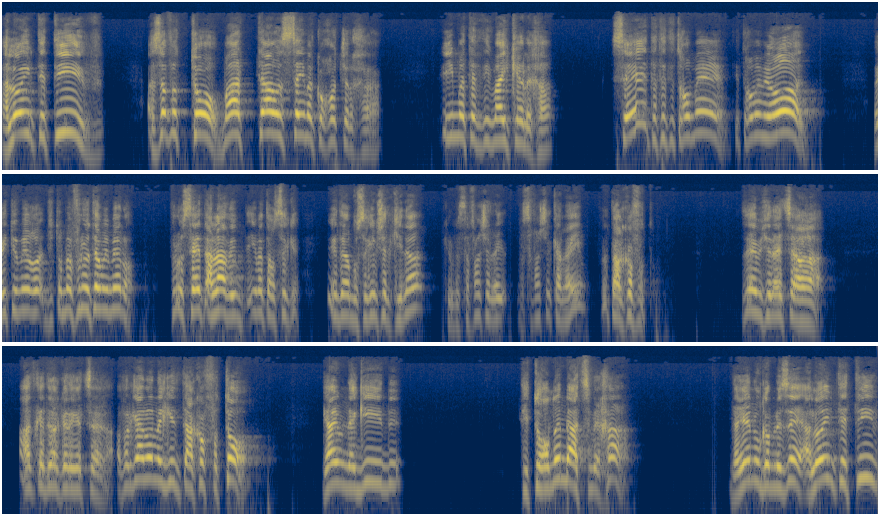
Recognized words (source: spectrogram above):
הלא אם תיטיב, עזוב אותו, מה אתה עושה עם הכוחות שלך? אם אתה תיטיב, מה יקרה לך? סט, אתה תתרומם, תתרומם מאוד. והייתי אומר, תתרומם אפילו יותר ממנו. אפילו סט עליו, אם, אם אתה עושה, אם אתה מושגים של קינה, כאילו בשפה של, בשפה של קנאים, תעקוף אותו. זה בשביל העץ הרע. עד כדי רק עץ הרע. אבל גם לא נגיד תעקוף אותו. גם אם נגיד, תתרומם בעצמך. דיינו גם לזה, הלא אם תיטיב,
